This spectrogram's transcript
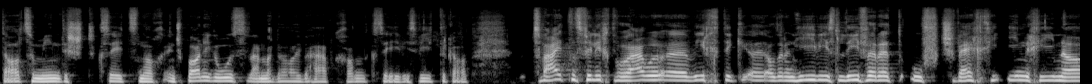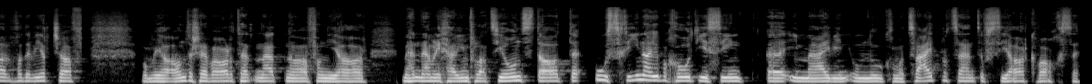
Da zumindest sieht es nach Entspannung aus, wenn man da überhaupt kann sehen, wie es weitergeht. Zweitens vielleicht, wo auch äh, wichtig äh, oder ein Hinweis liefert auf die Schwäche in China von der Wirtschaft, wo man ja anders erwartet hat, nicht noch Anfang Jahr. Wir haben nämlich auch Inflationsdaten aus China bekommen, die sind äh, im Mai um 0,2 Prozent aufs Jahr gewachsen.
